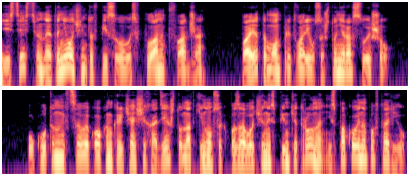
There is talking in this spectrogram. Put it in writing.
Естественно, это не очень-то вписывалось в планы Пфаджа. Поэтому он притворился, что не расслышал. Укутанный в целый кокон кричащих одежд, он откинулся к позолоченной спинке трона и спокойно повторил.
